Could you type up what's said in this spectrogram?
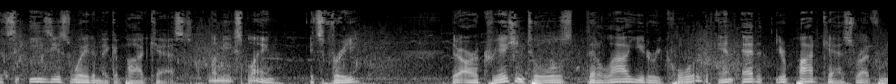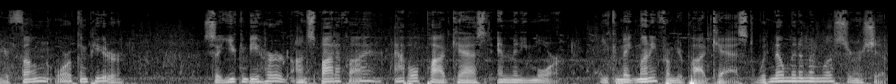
it's the easiest way to make a podcast. Let me explain. It's free. There are creation tools that allow you to record and edit your podcast right from your phone or computer. So you can be heard on Spotify, Apple Podcast, and many more. You can make money from your podcast with no minimum listenership.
